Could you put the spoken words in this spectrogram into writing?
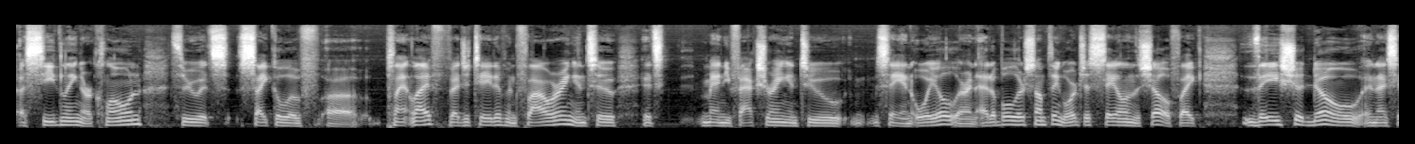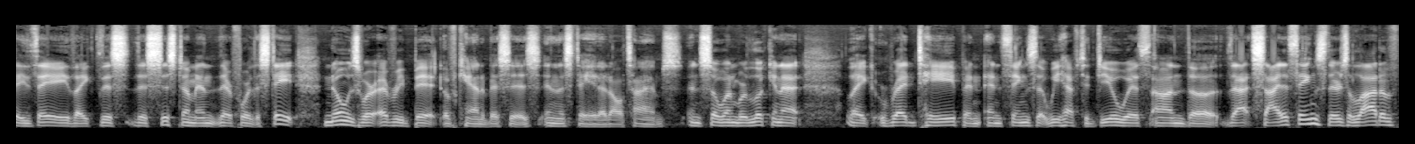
a seedling or clone through its cycle of uh, plant life, vegetative and flowering, into its manufacturing into say an oil or an edible or something or just sale on the shelf. Like they should know and i say they like this this system and therefore the state knows where every bit of cannabis is in the state at all times. And so when we're looking at like red tape and and things that we have to deal with on the that side of things there's a lot of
